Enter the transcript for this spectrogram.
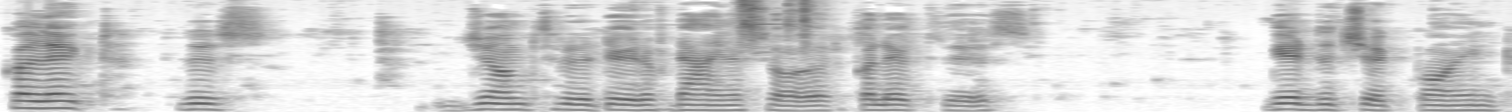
Collect this. Jump through the tail of dinosaur. Collect this. Get the checkpoint.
